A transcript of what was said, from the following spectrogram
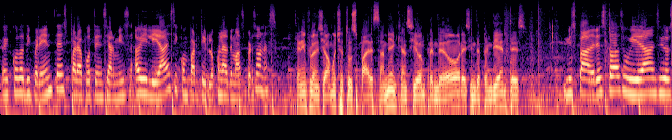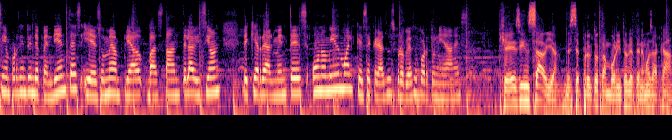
eh, cosas diferentes, para potenciar mis habilidades y compartirlo con las demás personas. Te han influenciado mucho tus padres también, que han sido emprendedores, independientes. Mis padres toda su vida han sido 100% independientes y eso me ha ampliado bastante la visión de que realmente es uno mismo el que se crea sus propias oportunidades. ¿Qué es Insavia, este producto tan bonito que tenemos acá?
